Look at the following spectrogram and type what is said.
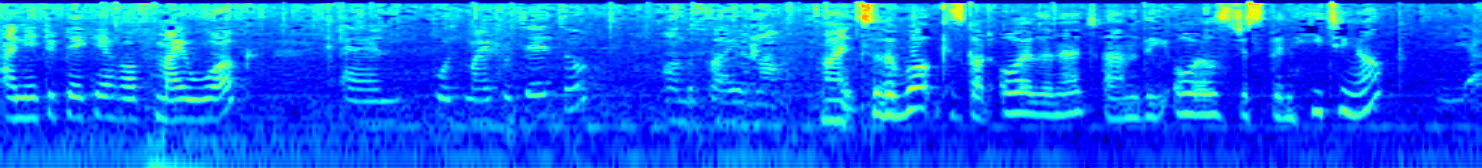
I need to take care of my wok and put my potato on the fire now. Right, so the wok has got oil in it, and the oil's just been heating up. Yeah.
